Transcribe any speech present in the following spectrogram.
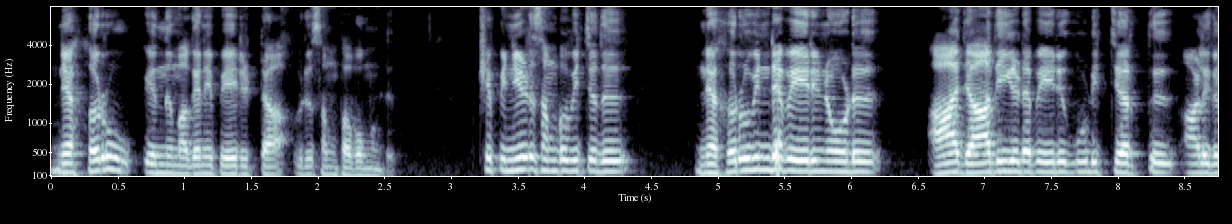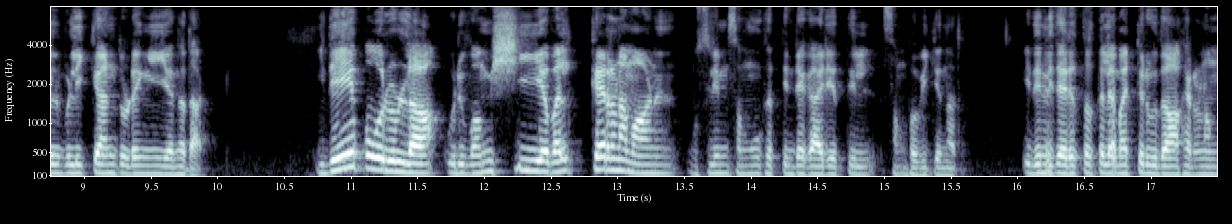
നെഹ്റു എന്ന് മകന് പേരിട്ട ഒരു സംഭവമുണ്ട്. പക്ഷെ പിന്നീട് സംഭവിച്ചത് നെഹ്റുവിന്റെ പേരിനോട് ആ ജാതിയുടെ പേര് കൂടി ചേർത്ത് ആളുകൾ വിളിക്കാൻ തുടങ്ങി എന്നതാണ്. ഇതേപോലുള്ള ഒരു വംശീയവൽക്കരണമാണ് മുസ്ലിം സമൂഹത്തിന്റെ കാര്യത്തിൽ സംഭവിക്കുന്നത്. ഇതിന് ചരിത്രത്തിലെ മറ്റൊരു ഉദാഹരണം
